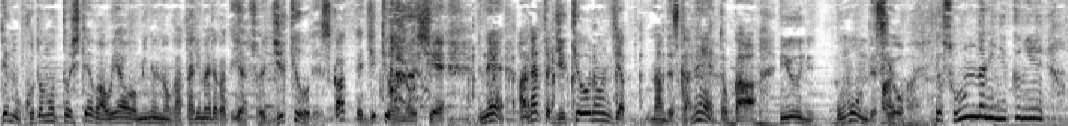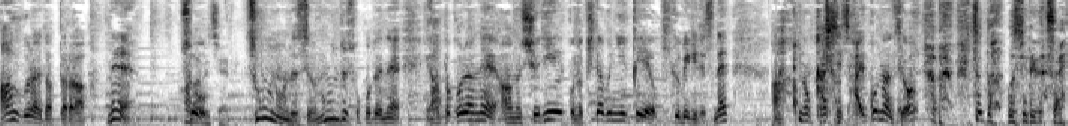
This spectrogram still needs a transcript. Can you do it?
でも子供としては親を見るのが当たり前だから、いや、それ儒教ですか？って儒教の教え、ね、あなた儒教論者なんですかね？とか、いうふうに思うんですよ。そんなに肉に合うぐらいだったら、ね、そう、そうなんですよ。なんでそこでね、やっぱこれはね、あの、首里英子の北国行方を聞くべきですね。あの歌詞最高なんですよ。ちょっと教えてください。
